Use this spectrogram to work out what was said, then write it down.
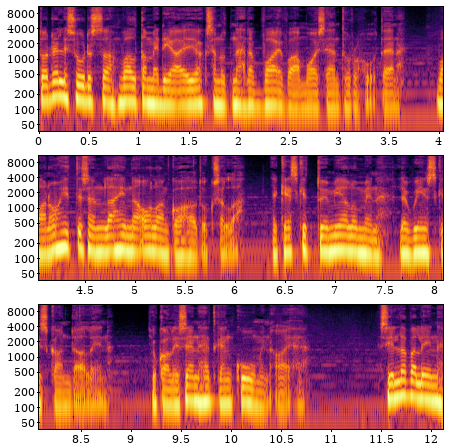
Todellisuudessa valtamedia ei jaksanut nähdä vaivaa moiseen turhuuteen, vaan ohitti sen lähinnä olankohautuksella ja keskittyi mieluummin Lewinsky-skandaaliin, joka oli sen hetken kuumin aihe. Sillä välin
